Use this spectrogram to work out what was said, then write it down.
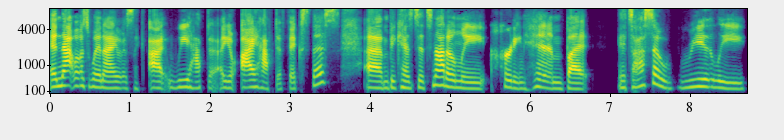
And that was when I was like, I, we have to, you know, I have to fix this um, because it's not only hurting him, but it's also really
